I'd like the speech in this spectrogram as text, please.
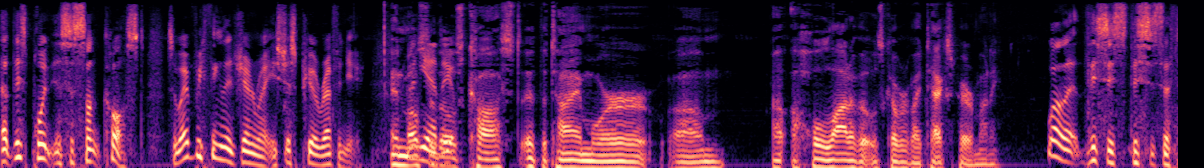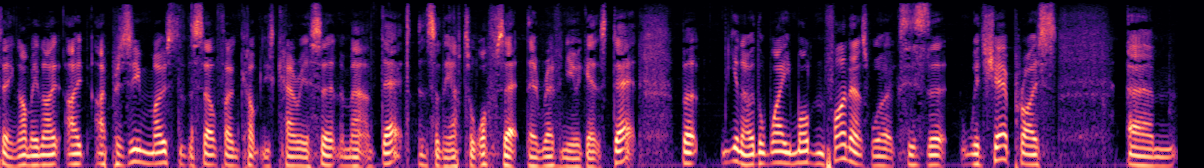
At this point, it's a sunk cost. So everything they generate is just pure revenue. And most yeah, of they- those costs at the time were um, a, a whole lot of it was covered by taxpayer money. Well, uh, this is this is the thing. I mean, I, I, I presume most of the cell phone companies carry a certain amount of debt, and so they have to offset their revenue against debt. But you know, the way modern finance works is that with share price um,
